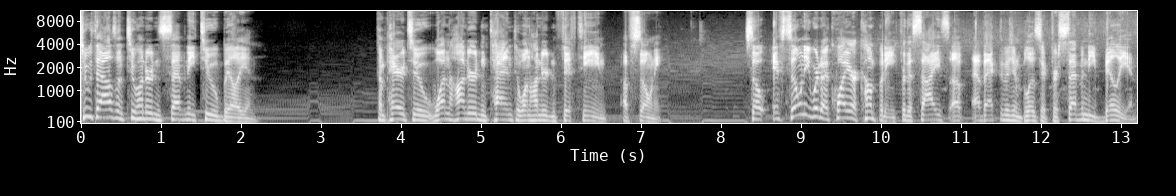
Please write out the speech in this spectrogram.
2,272 billion compared to 110 to 115 of Sony. So if Sony were to acquire a company for the size of, of Activision Blizzard for 70 billion,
